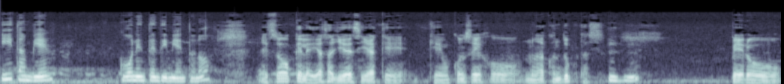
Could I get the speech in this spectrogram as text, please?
y también con entendimiento, ¿no? Eso que leías allí decía que, un consejo no da conductas, pero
